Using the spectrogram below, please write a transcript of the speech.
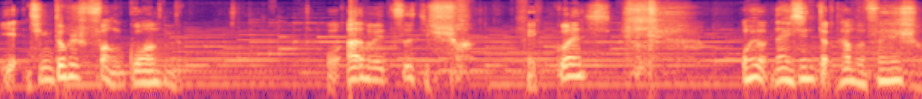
眼睛都是放光的。我安慰自己说，没关系，我有耐心等他们分手。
